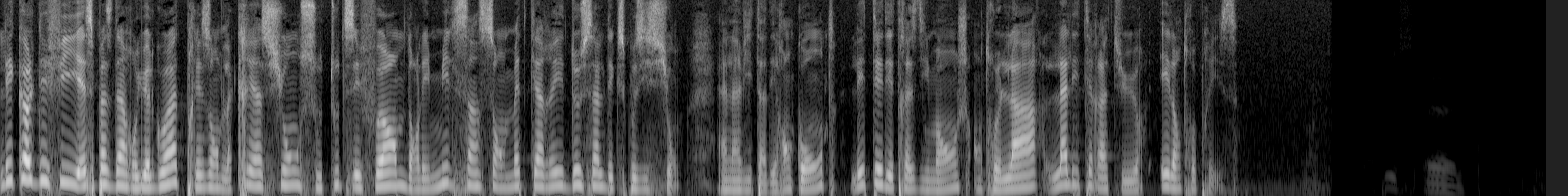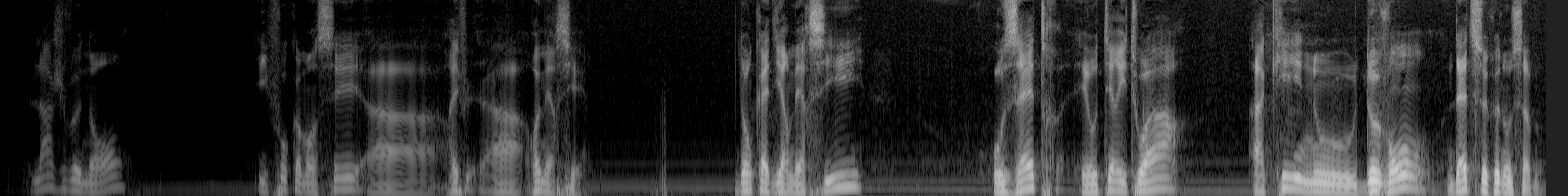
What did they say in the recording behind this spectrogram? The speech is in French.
L'école des filles Espace d'art Royal Guad présente la création sous toutes ses formes dans les 1500 mètres carrés de salles d'exposition. Elle invite à des rencontres l'été des 13 dimanches entre l'art, la littérature et l'entreprise. L'âge venant, il faut commencer à, à remercier. Donc à dire merci aux êtres et aux territoires à qui nous devons d'être ce que nous sommes.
